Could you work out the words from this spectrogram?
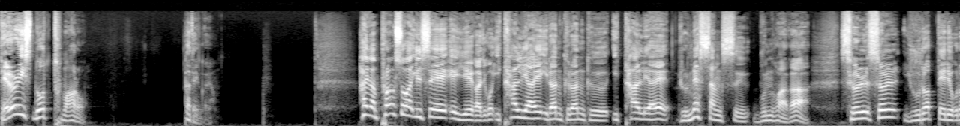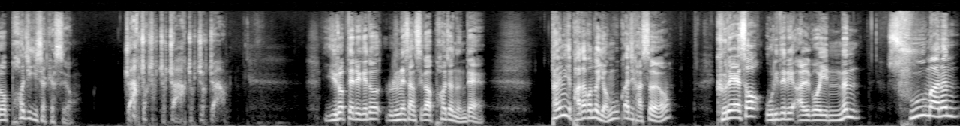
There is no tomorrow가 된 거예요. 하여간 프랑스와 1세에 의해 가지고 이탈리아의 이런 그런 그 이탈리아의 르네상스 문화가 슬슬 유럽 대륙으로 퍼지기 시작했어요. 쫙쫙쫙쫙쫙쫙쫙. 유럽 대륙에도 르네상스가 퍼졌는데 당연히 바다 건너 영국까지 갔어요. 그래서 우리들이 알고 있는 수많은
